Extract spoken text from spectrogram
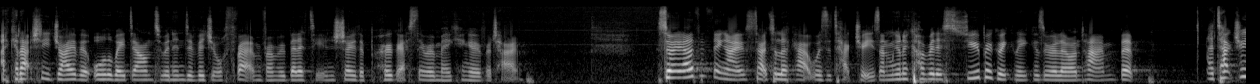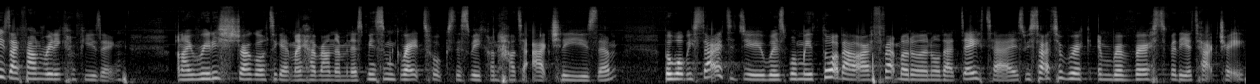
I could actually drive it all the way down to an individual threat and vulnerability and show the progress they were making over time. So the other thing I started to look at was attack trees. And I'm going to cover this super quickly because we're low on time. But attack trees I found really confusing. And I really struggled to get my head around them. And there's been some great talks this week on how to actually use them. But what we started to do was when we thought about our threat model and all that data is we started to work in reverse for the attack tree.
